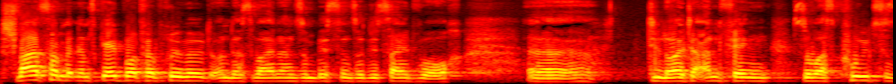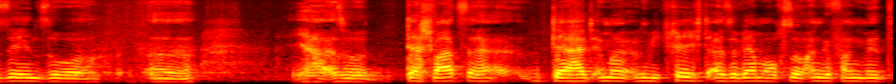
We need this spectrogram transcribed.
Schwarzer mit einem Skateboard verprügelt und das war dann so ein bisschen so die Zeit, wo auch äh, die Leute anfingen, sowas cool zu sehen, so äh, ja, also der Schwarze, der halt immer irgendwie kriegt. Also wir haben auch so angefangen mit,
